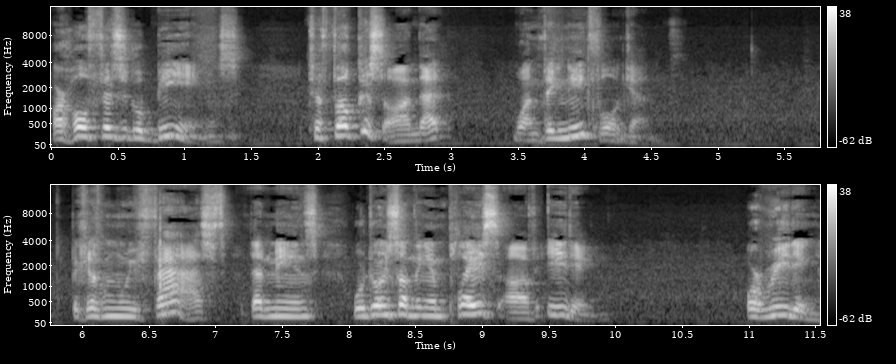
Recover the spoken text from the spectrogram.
our whole physical beings, to focus on that one thing needful again. Because when we fast, that means we're doing something in place of eating or reading,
